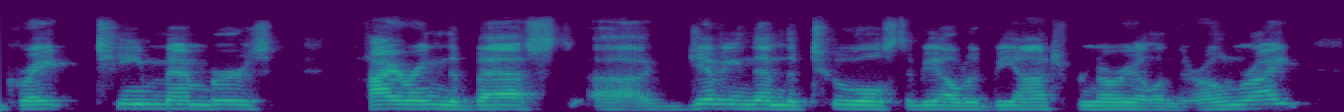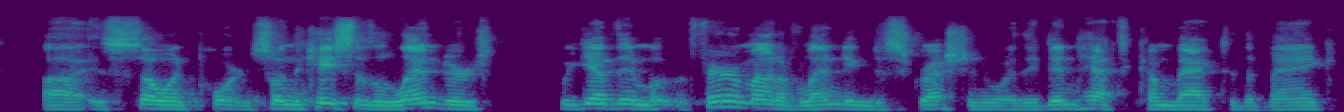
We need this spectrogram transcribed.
great team members, hiring the best, uh, giving them the tools to be able to be entrepreneurial in their own right uh, is so important. So in the case of the lenders, we gave them a fair amount of lending discretion where they didn't have to come back to the bank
